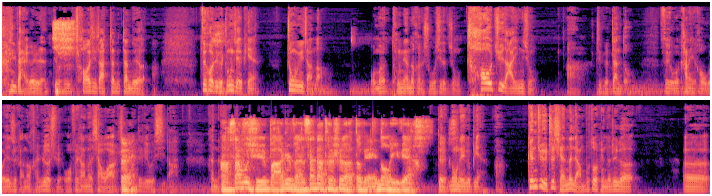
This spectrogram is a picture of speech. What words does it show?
一百个人，就是超级战战战队了啊。最后这个终结篇终于讲到我们童年都很熟悉的这种超巨大英雄啊，这个战斗。所以我看了以后，我也是感到很热血，我非常的想玩想玩这个游戏啊，很啊三部曲把日本三大特摄都给弄了一遍，对，弄了一个遍啊。根据之前的两部作品的这个呃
